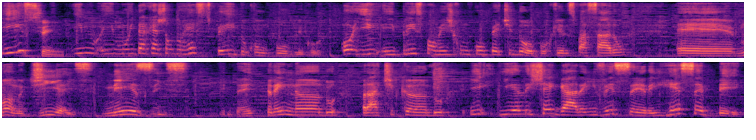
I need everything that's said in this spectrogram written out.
E, Sim. E, e muita questão do respeito com o público. E, e principalmente com o competidor, porque eles passaram, é, mano, dias, meses entende? treinando, praticando, e, e eles chegarem, vencerem, receber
